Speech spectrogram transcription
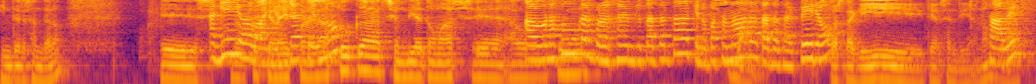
interesante, ¿no? Si Aquí no obsesionéis con el haciendo- azúcar, si un día tomas eh, algo de azúcar, por ejemplo, tal, tal, tal, que no pasa nada, tal, tal, tal. Pero, Esto hasta aquí tiene sentido, ¿no? ¿sabes?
